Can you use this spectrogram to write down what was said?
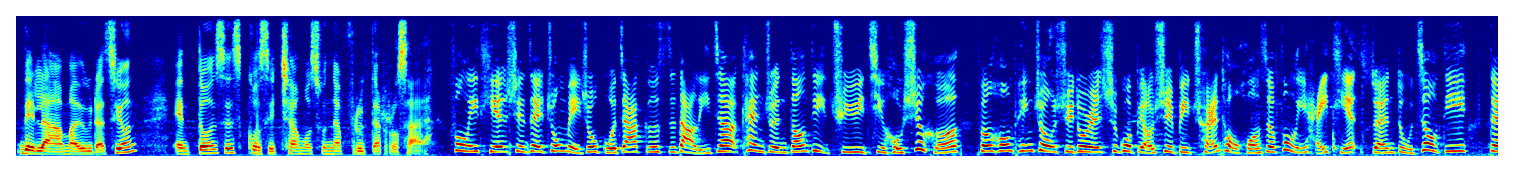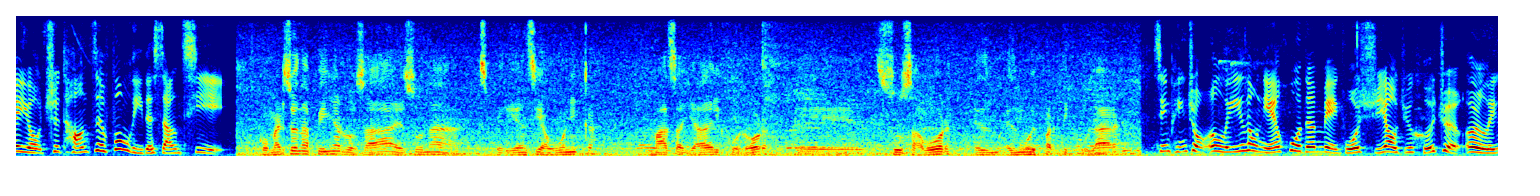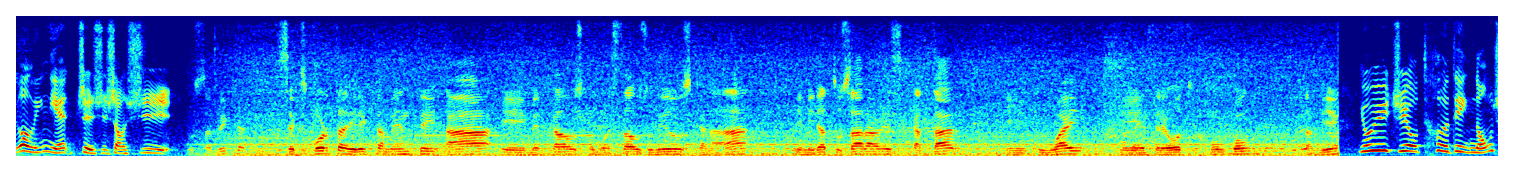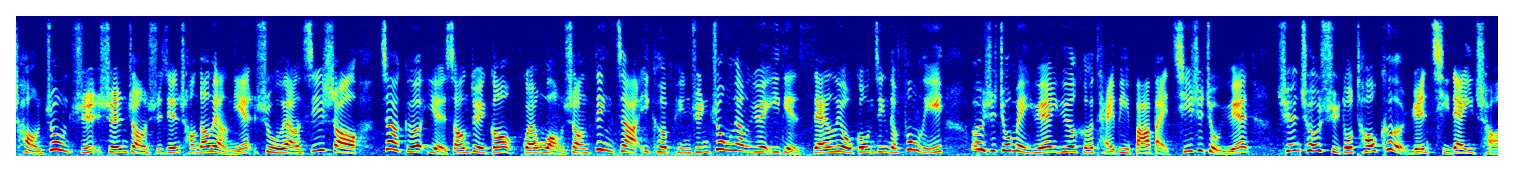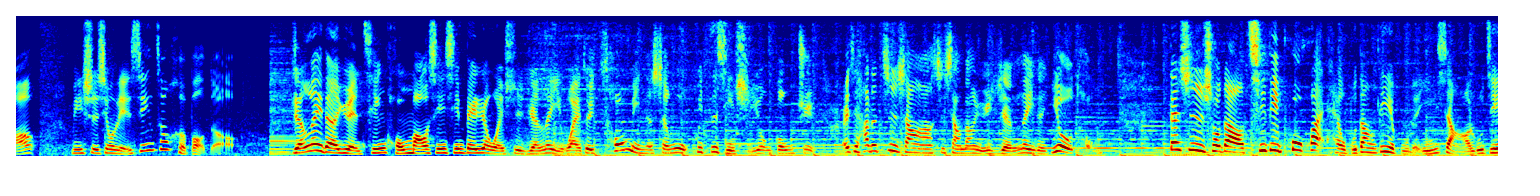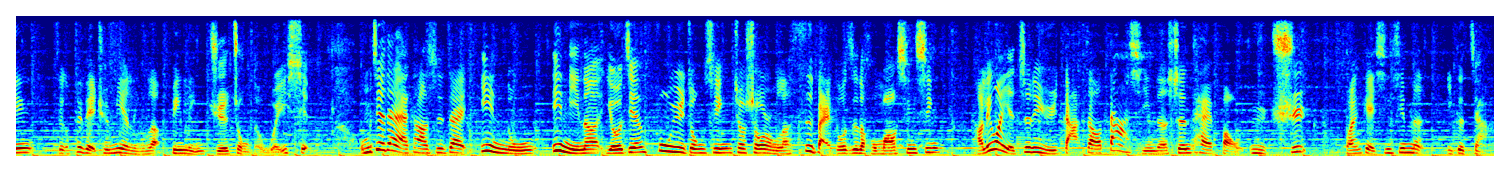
de la maduración entonces cosechamos una fruta rosada. 凤梨田选在中美洲国家哥斯达黎加，看准当地区域气候适合，粉红品种，许多人吃过表示比传统黄色凤梨还甜，酸度较低，带有吃糖渍凤梨的香气。 Comerse una piña rosada es una experiencia única, más allá del color, eh, su sabor es, es muy particular. 新品种二零一六年获得美国食药局核准，二零二零年正式上市。只有特定农场种植，生长时间长达两年，数量稀少，价格也相对高。官网上定价一颗平均重量约一点三六公斤的凤梨，二十九美元，约合台币八百七十九元。全球许多饕客仍期待一场。民事新闻联新综合报道。人类的远亲红毛猩猩被认为是人类以外最聪明的生物，会自行使用工具，而且它的智商啊是相当于人类的幼童。但是受到栖地破坏还有不当猎捕的影响啊，如今这个狒狒却面临了濒临绝种的危险。我们接着来看的是在印奴印尼呢，有一间富裕中心就收容了四百多只的红毛猩猩。好，另外也致力于打造大型的生态保育区，还给猩猩们一个家。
